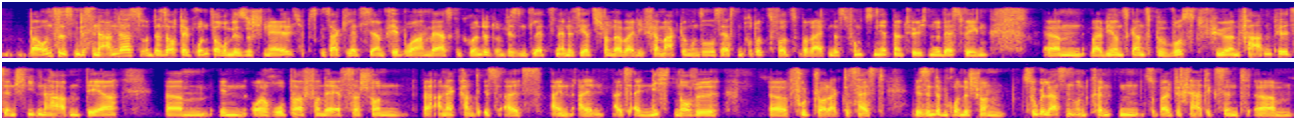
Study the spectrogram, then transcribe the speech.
bei uns ist es ein bisschen anders und das ist auch der Grund, warum wir so schnell, ich habe es gesagt, letztes Jahr im Februar haben wir erst gegründet und wir sind letzten Endes jetzt schon dabei, die Vermarktung unseres ersten Produkts vorzubereiten. Das funktioniert natürlich nur deswegen, ähm, weil wir uns ganz bewusst für einen Fadenpilz entschieden haben, der ähm, in Europa von der EFSA schon äh, anerkannt ist als ein, ein, als ein nicht novel äh, Food Product. Das heißt, wir sind im Grunde schon zugelassen und könnten, sobald wir fertig sind, ähm,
